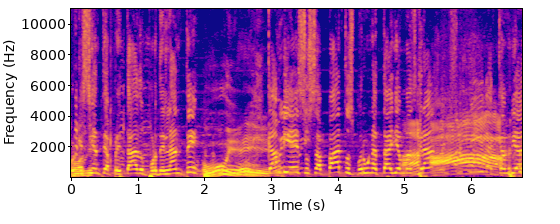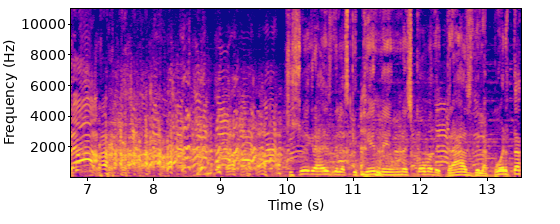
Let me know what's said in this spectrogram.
Porque siente apretado por delante. uy. Cambie esos zapatos por una talla más grande y su vida cambiará. Su suegra es de las que tiene una escoba detrás de la puerta.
